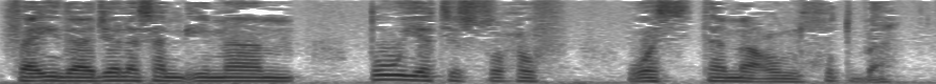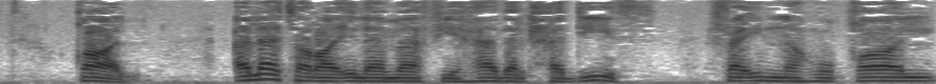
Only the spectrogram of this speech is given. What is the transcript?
فإذا جلس الإمام طويت الصحف واستمعوا الخطبة. قال ألا ترى إلى ما في هذا الحديث؟ فإنه قال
